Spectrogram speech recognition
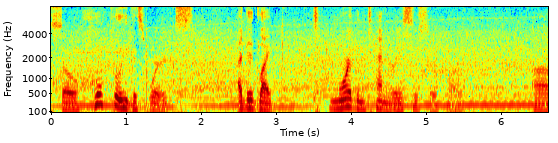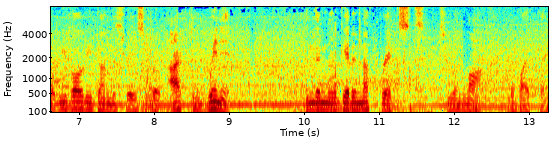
So, hopefully this works. I did like more than 10 races so far. Uh, we've already done this race, but I have to win it. And then we'll get enough bricks to unlock the biplane.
